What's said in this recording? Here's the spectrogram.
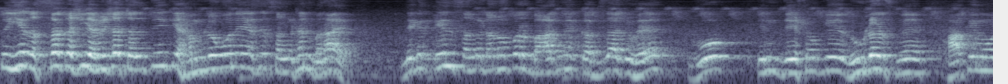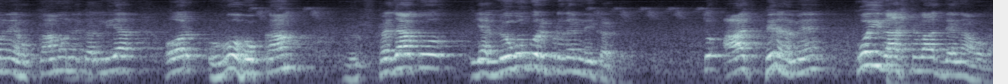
तो ये रस्साकशी हमेशा चलती है कि हम लोगों ने ऐसे संगठन बनाए। लेकिन इन संगठनों पर बाद में कब्जा जो है, वो इन देशों के रूलर्स ने, हाकिमों ने, हुक्कामों ने कर लिया और वो हुक्काम प्रजा को या लोगों को रिप्रेजेंट नहीं करते। तो आज फिर हमें कोई राष्ट्रवाद देना होगा,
